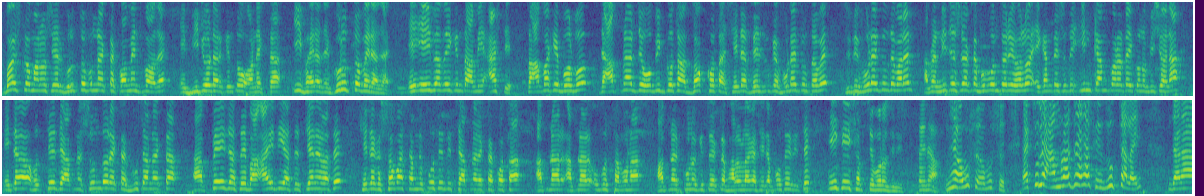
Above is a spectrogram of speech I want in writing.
বয়স্ক মানুষের গুরুত্বপূর্ণ একটা কমেন্ট পাওয়া যায়, এই ভিডিওটার কিন্তু অনেকটা ই ভাইরা যায়, গুরুত্ব বেড়া যায়। এই, এইভাবেই কিন্তু আমি আসছি। তো আপাকে বলব যে আপনার যে অভিজ্ঞতা, দক্ষতা, সেটা ফেসবুকে ফুটাই তুলতে হবে। যদি ফুটাই তুলতে পারেন, আপনার নিজস্ব একটা ভুবন তৈরি হলো, এখান থেকে শুধু ইনকাম করাটাই কোনো বিষয় না। এটা হচ্ছে যে আপনার সুন্দর একটা গুছানো একটা পেজ আছে বা আইডি আছে চ্যানেল আছে, সেটাকে সবার সামনে পৌঁছে দিচ্ছে আপনার একটা কথা, আপনার আপনার উপস্থাপনা, আপনার কোনো কিছু একটা ভালো লাগা সেটা পৌঁছে দিচ্ছে। এইটাই সবচেয়ে বড় জিনিস, তাই না? হ্যাঁ অবশ্যই অবশ্যই। অ্যাকচুয়ালি আমরা যারা ফেসবুক চালাই যারা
